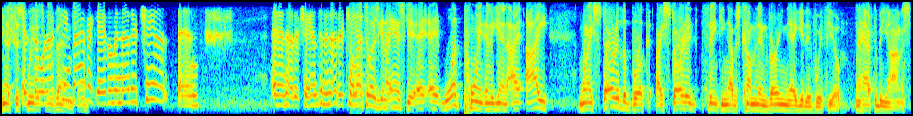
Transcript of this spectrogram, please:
That's the and so when I came back, yeah. I gave him another chance and and another chance and another chance. Well, that's what I was going to ask you. At, at what point? And again, I, I, when I started the book, I started thinking I was coming in very negative with you. I have to be honest,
